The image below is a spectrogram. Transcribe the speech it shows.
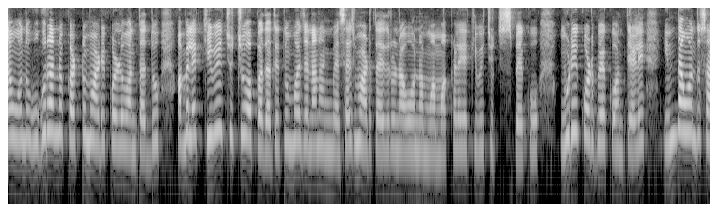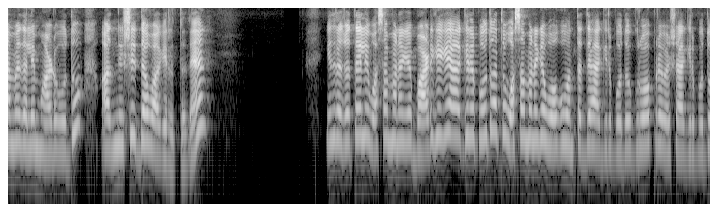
ನಾವು ಒಂದು ಉಗುರನ್ನು ಕಟ್ಟು ಮಾಡಿಕೊಳ್ಳುವಂಥದ್ದು, ಆಮೇಲೆ ಕಿವಿ ಚುಚ್ಚುವ ಪದ್ಧತಿ. ತುಂಬ ಜನ ನಂಗೆ ಮೆಸೇಜ್ ಮಾಡ್ತಾಯಿದ್ರು ನಾವು ನಮ್ಮ ಮಕ್ಕಳಿಗೆ ಕಿವಿ ಚುಚ್ಚಿಸ್ಬೇಕು, ಮುಡಿ ಕೊಡಬೇಕು ಅಂತೇಳಿ ಇಂಥ ಒಂದು ಸಮಯದಲ್ಲಿ ಮಾಡುವುದು ಅದು ನಿಷಿದ್ಧವಾಗಿರುತ್ತದೆ. ಇದರ ಜೊತೆಯಲ್ಲಿ ಹೊಸ ಮನೆಗೆ ಬಾಡಿಗೆಗೆ ಆಗಿರ್ಬೋದು ಅಥವಾ ಹೊಸ ಮನೆಗೆ ಹೋಗುವಂಥದ್ದೇ ಆಗಿರ್ಬೋದು, ಗೃಹ ಪ್ರವೇಶ ಆಗಿರ್ಬೋದು,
